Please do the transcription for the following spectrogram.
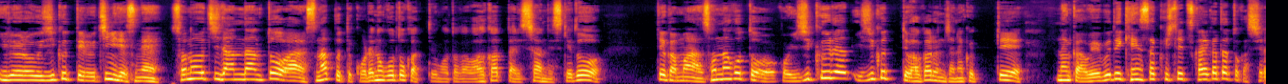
いろいろいじくってるうちにですね、そのうちだんだんと、あ、スナップってこれのことかっていうことが分かったりしたんですけど、っていうかまあ、そんなことをこういじくら、いじくって分かるんじゃなくって、なんかウェブで検索して使い方とか調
